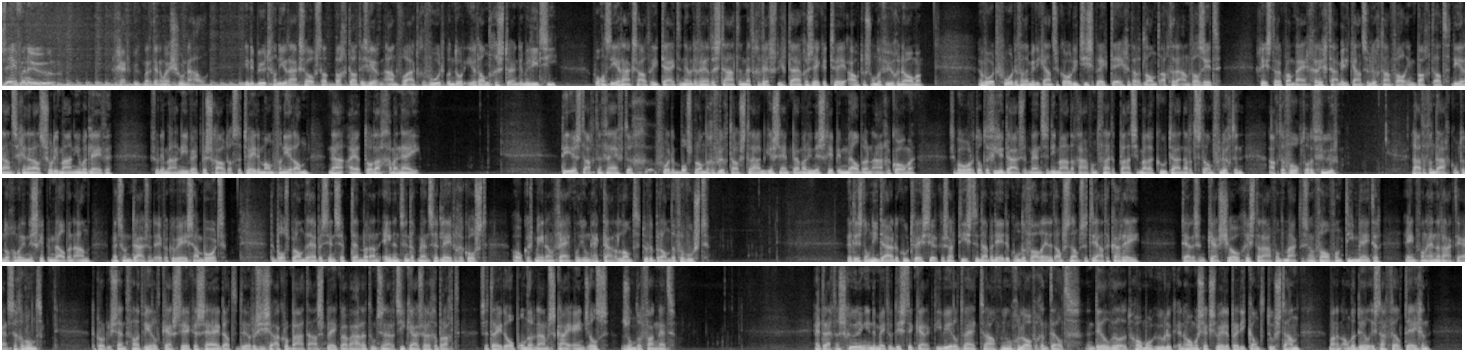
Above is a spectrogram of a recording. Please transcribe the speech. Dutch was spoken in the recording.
7 uur. Gert Kluk met het NOS-journaal. In de buurt van de Iraakse hoofdstad Bagdad is weer een aanval uitgevoerd... op een door Iran gesteunde militie. Volgens de Iraakse autoriteiten hebben de Verenigde Staten... met gevechtsvliegtuigen zeker twee auto's onder vuur genomen. Een woordvoerder van de Amerikaanse coalitie spreekt tegen... dat het land achter de aanval zit. Gisteren kwam bij een gerichte Amerikaanse luchtaanval in Bagdad... de Iraanse generaal Soleimani om het leven. Soleimani werd beschouwd als de tweede man van Iran... na Ayatollah Khamenei. De eerste 58 voor de bosbranden gevluchte Australiërs... zijn per marineschip in Melbourne aangekomen. Ze behoren tot de 4000 mensen die maandagavond... vanuit het plaatsje Malakuta naar het strand vluchten... achtervolgd door het vuur. Later vandaag komt er nog een marineschip in Melbourne aan... met zo'n duizend evacuees aan boord. De bosbranden hebben sinds september aan 21 mensen het leven gekost. Ook is meer dan 5 miljoen hectare land door de branden verwoest. Het is nog niet duidelijk hoe twee circusartiesten naar beneden konden vallen in het Amsterdamse theater Carré. Tijdens een kerstshow gisteravond maakten ze een val van 10 meter. Een van hen raakte ernstig gewond. De producent van het Wereldkerstcircus zei dat de Russische acrobaten aanspreekbaar waren toen ze naar het ziekenhuis werden gebracht. Ze treden op onder de naam Sky Angels, zonder vangnet. Er dreigt een scheuring in de Methodistenkerk... die wereldwijd 12 miljoen gelovigen telt. Een deel wil het homohuwelijk en homoseksuele predikanten toestaan... maar een ander deel is daar fel tegen.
